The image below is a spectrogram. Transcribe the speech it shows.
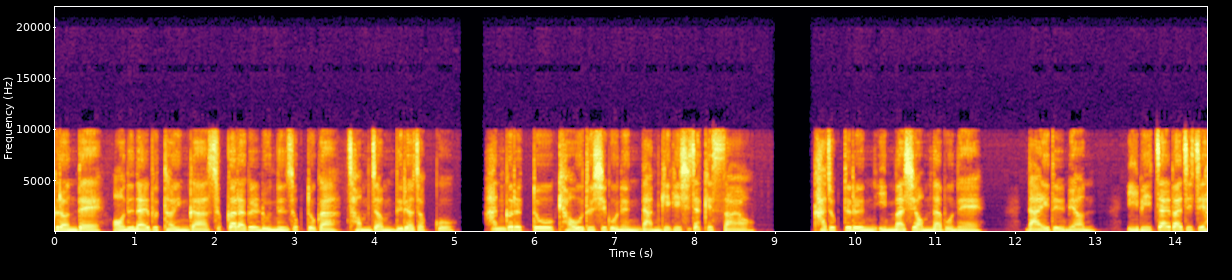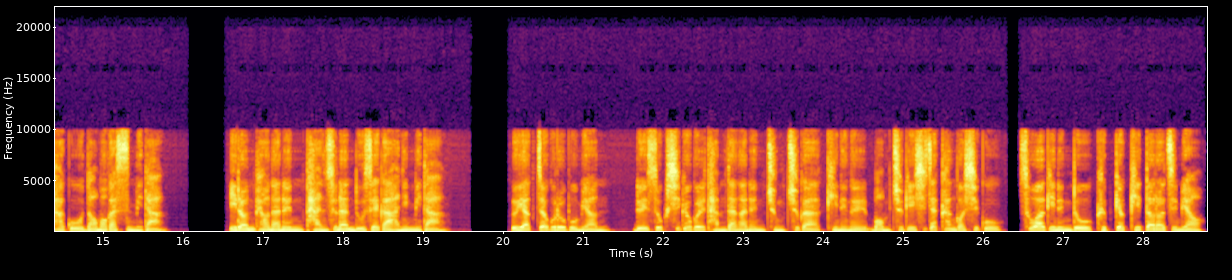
그런데 어느 날부터인가 숟가락을 놓는 속도가 점점 느려졌고 한 그릇도 겨우 드시고는 남기기 시작했어요. 가족들은 입맛이 없나 보네. 나이 들면 입이 짧아지지 하고 넘어갔습니다. 이런 변화는 단순한 노쇠가 아닙니다. 의학적으로 보면 뇌 속 식욕을 담당하는 중추가 기능을 멈추기 시작한 것이고 소화 기능도 급격히 떨어지며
